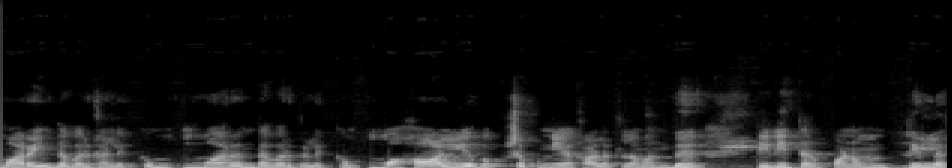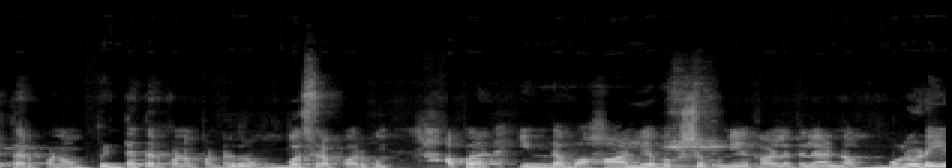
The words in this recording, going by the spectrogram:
மறைந்தவர்களுக்கும் மறந்தவர்களுக்கும் மகால்யபக்ஷ புண்ணிய காலத்தில் வந்து திதி தர்ப்பணம் தில தர்ப்பணம் பிண்ட தர்ப்பணம் பண்ணுறது ரொம்ப சிறப்பாக இருக்கும். அப்போ இந்த மகால்யபக்ஷ புண்ணிய காலத்தில் நம்மளுடைய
